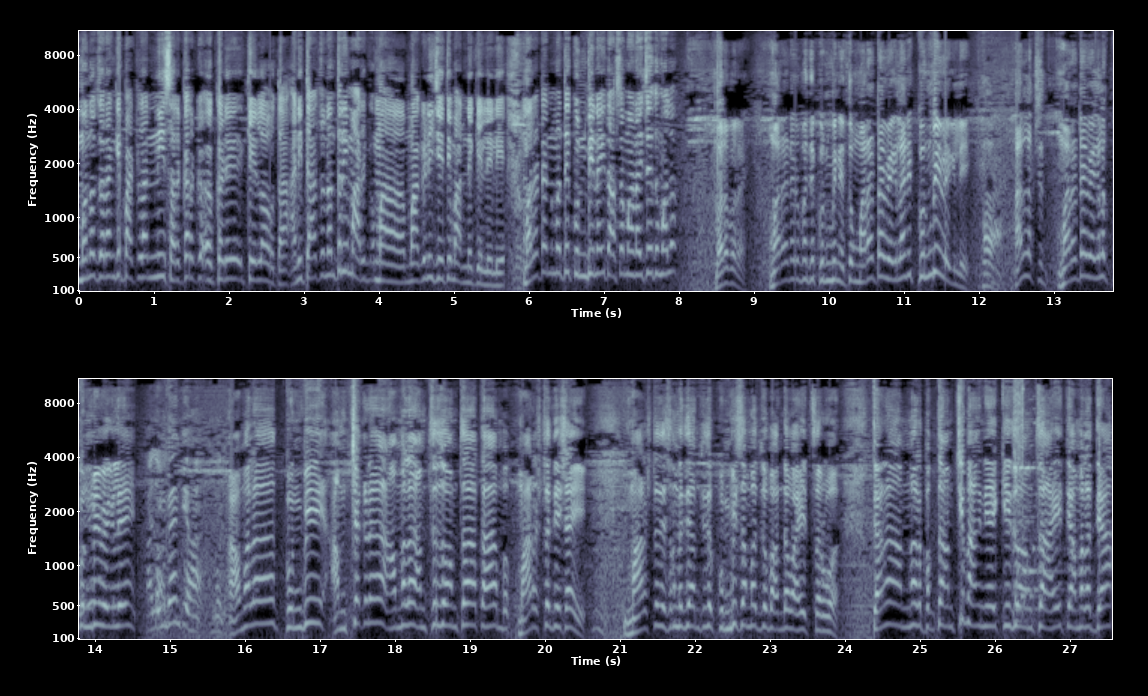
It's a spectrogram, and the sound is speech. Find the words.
मनोज जरांगे पाटलांनी सरकारकडे केला होता आणि त्याच्यानंतर ही मार्ग- मा- मागणी जी आहे ती मान्य केलेली आहे. मराठ्यांमध्ये कुणबी नाहीत असं म्हणायचंय तुम्हाला? बरोबर आहे. मराठ्यामध्ये कुणबी नाही. तो मराठा वेगळा आणि कुणबी वेगळे. हा. लक्षात मराठा वेगळा कुणबी वेगळे? आम्हाला कुणबी आमच्याकडे आम्हाला आमचा जो आमचा आता महाराष्ट्र देश आहे. महाराष्ट्र देशामध्ये आमचे जो कुणबी समाज जो बांधव आहेत सर्व त्यांना आम्हाला फक्त आमची मागणी आहे की जो आमचा आहे ते आम्हाला द्या.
